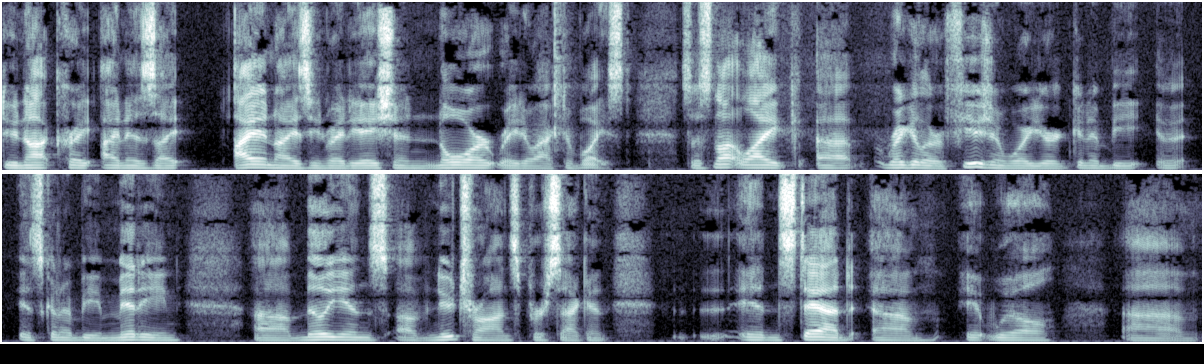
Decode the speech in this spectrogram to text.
do not create ionizing radiation nor radioactive waste. So it's not like uh, regular fusion where you're going to be uh, it's going to be emitting uh, millions of neutrons per second. Instead, um, it will um,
